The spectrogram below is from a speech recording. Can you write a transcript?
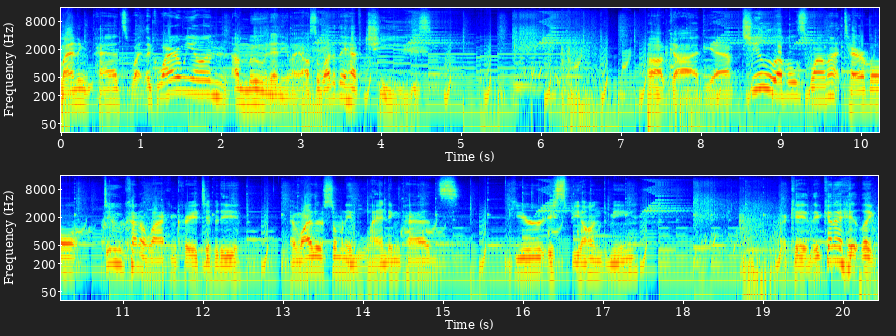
Landing pads? Why, like, why are we on a moon anyway? Also, why do they have cheese? Oh god, yeah. Sheila levels, while not terrible, do kind of lack in creativity. And why there's so many landing pads here is beyond me. Okay, they kind of hit, like,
